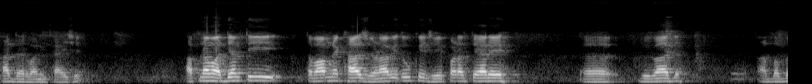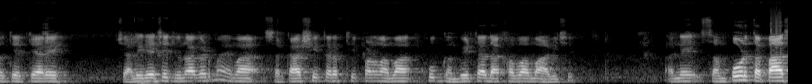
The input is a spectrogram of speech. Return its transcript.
હાથ ધરવાની થાય છે. આપના માધ્યમથી તમામને ખાસ જણાવી દઉં કે જે પણ અત્યારે વિવાદ આ બાબતે અત્યારે ચાલી રહે છે જુનાગઢમાં. એમાં સરકારશ્રી તરફથી પણ આમાં ખૂબ ગંભીરતા દાખવવામાં આવી છે અને સંપૂર્ણ તપાસ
